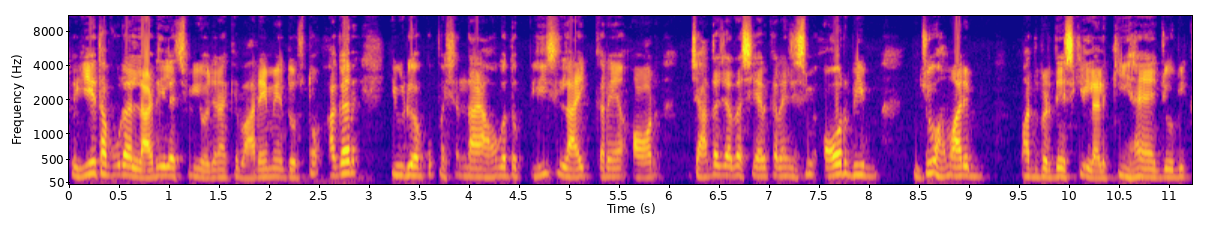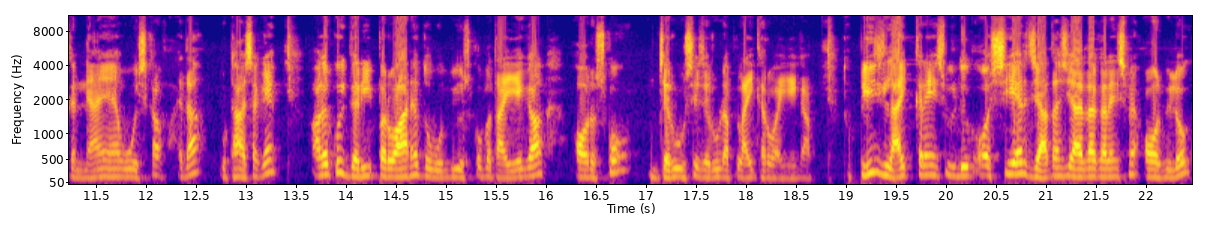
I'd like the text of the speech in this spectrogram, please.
तो ये था पूरा लाड़ी लक्ष्मी योजना के बारे में। दोस्तों, अगर ये वीडियो आपको पसंद आया होगा तो प्लीज़ लाइक करें और ज़्यादा से ज़्यादा शेयर करें, जिसमें और भी जो हमारे मध्य प्रदेश की लड़की हैं, जो भी कन्याएँ हैं, वो इसका फ़ायदा उठा सकें। अगर कोई गरीब परिवार है तो वो भी उसको बताइएगा और उसको ज़रूर से ज़रूर अप्लाई करवाइएगा। तो प्लीज़ लाइक करें इस वीडियो को और शेयर ज़्यादा से ज़्यादा करें। इसमें और भी लोग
